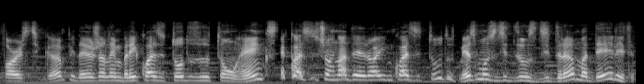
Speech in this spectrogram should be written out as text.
Forrest Gump, e daí eu já lembrei quase todos do Tom Hanks. É quase jornada de herói em quase tudo, mesmo os de, os de drama dele. tá?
